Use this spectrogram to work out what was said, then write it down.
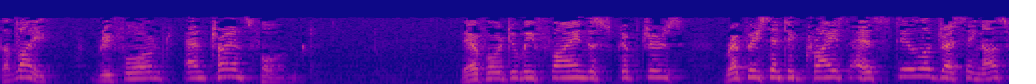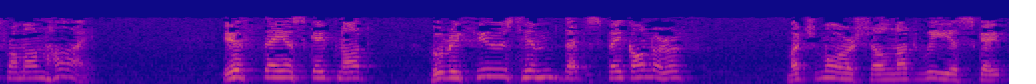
the light reformed and transformed. Therefore do we find the Scriptures representing Christ as still addressing us from on high. If they escape not, who refused him that spake on earth, much more shall not we escape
